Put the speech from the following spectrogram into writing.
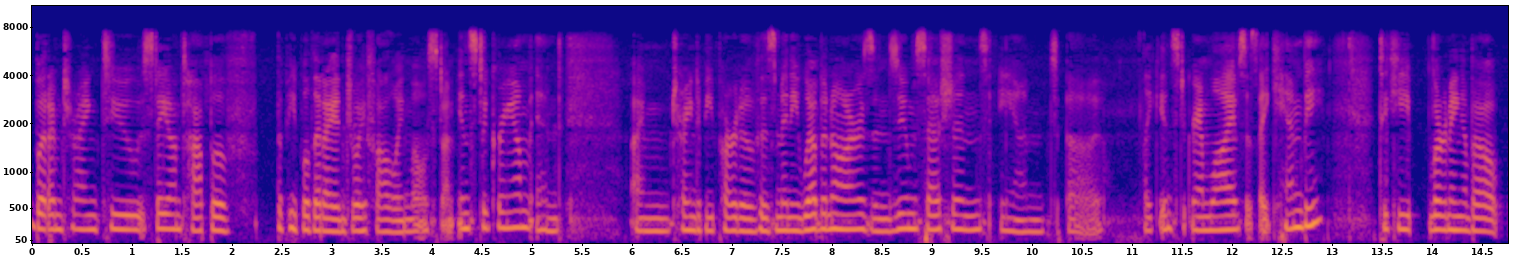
but I'm trying to stay on top of the people that I enjoy following most on Instagram, and I'm trying to be part of as many webinars and Zoom sessions and uh, like Instagram lives as I can be to keep learning about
